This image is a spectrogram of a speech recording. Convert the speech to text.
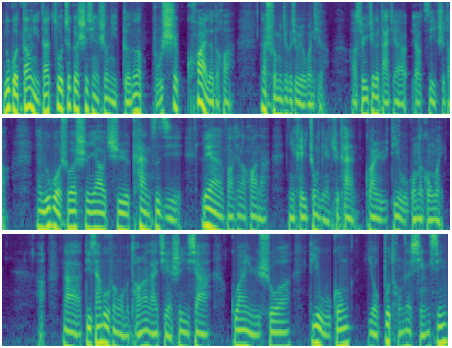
如果当你在做这个事情的时候，你得到的不是快乐的话，那说明这个就有问题了。啊，所以这个大家要要自己知道。那如果说是要去看自己恋爱方向的话呢，你可以重点去看关于第五宫的宫位。啊，那第三部分我们同样来解释一下关于说第五宫有不同的行星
